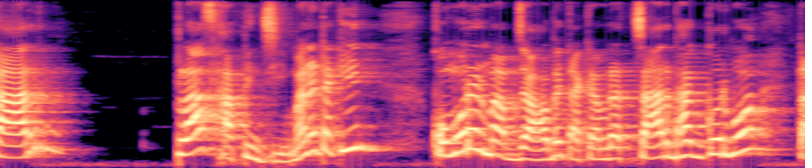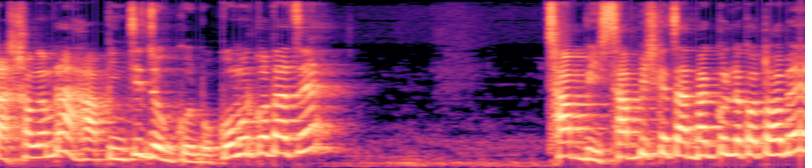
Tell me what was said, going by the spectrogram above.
চার প্লাস হাফ ইঞ্চি মানেটা কি? কোমরের মাপ যা হবে তাকে আমরা চার ভাগ করব, তার সঙ্গে আমরা হাফ ইঞ্চি যোগ করব। কোমর কত আছে? ছাব্বিশ। ছাব্বিশকে চার ভাগ করলে কত হবে?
